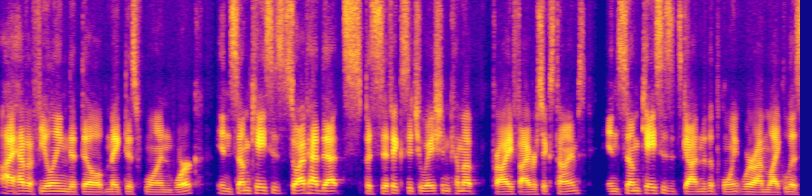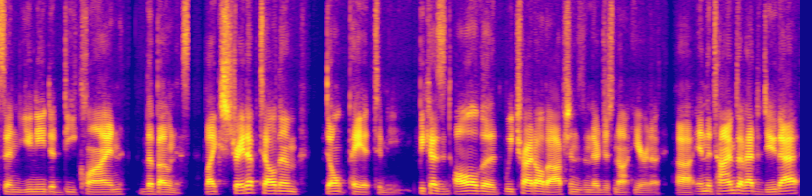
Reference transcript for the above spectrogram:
I have a feeling that they'll make this one work in some cases. So I've had that specific situation come up probably five or six times. In some cases, it's gotten to the point where I'm like, listen, you need to decline the bonus. Like straight up tell them, don't pay it to me because all the we tried all the options and they're just not hearing it. Uh, in the times I've had to do that,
